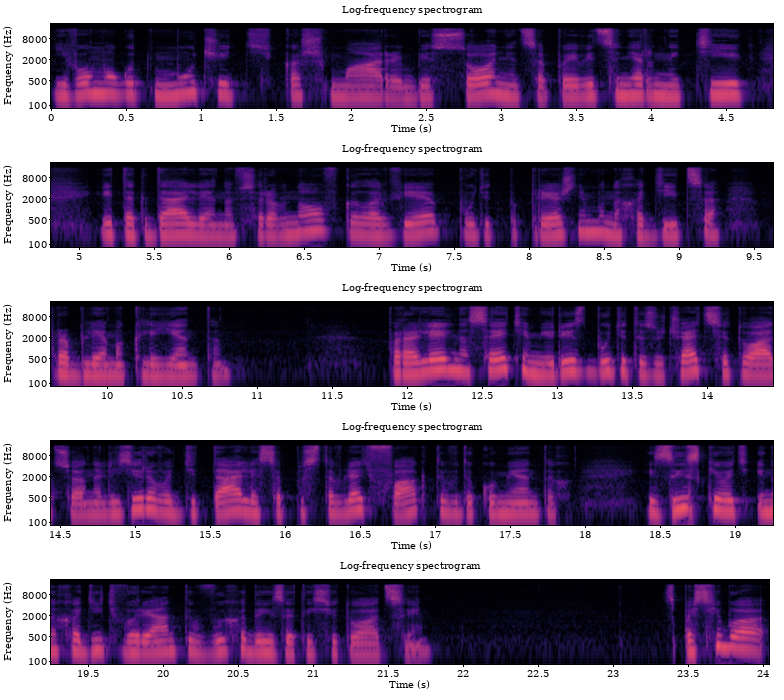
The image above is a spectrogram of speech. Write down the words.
Его могут мучить кошмары, бессонница, появиться нервный тик и так далее, но все равно в голове будет по-прежнему находиться проблема клиента. Параллельно с этим юрист будет изучать ситуацию, анализировать детали, сопоставлять факты в документах, изыскивать и находить варианты выхода из этой ситуации. Спасибо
